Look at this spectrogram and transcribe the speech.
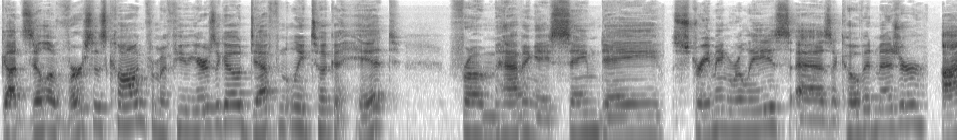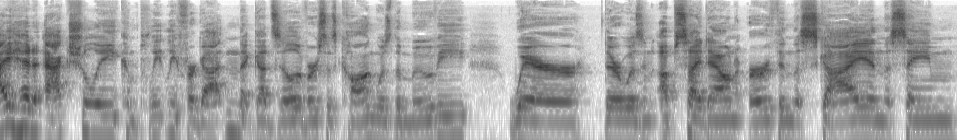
Godzilla vs. Kong from a few years ago definitely took a hit from having a same day streaming release as a COVID measure. I had actually completely forgotten that Godzilla vs. Kong was the movie where there was an upside down earth in the sky in the same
